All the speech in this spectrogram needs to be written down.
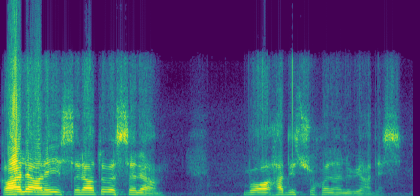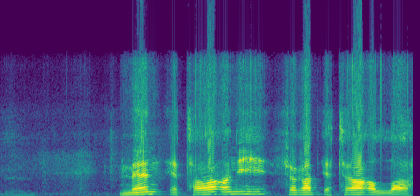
Gale aleyhissalatu vesselam bu hadis çok önemli bir hadis. Men eta'ani fakat eta Allah.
